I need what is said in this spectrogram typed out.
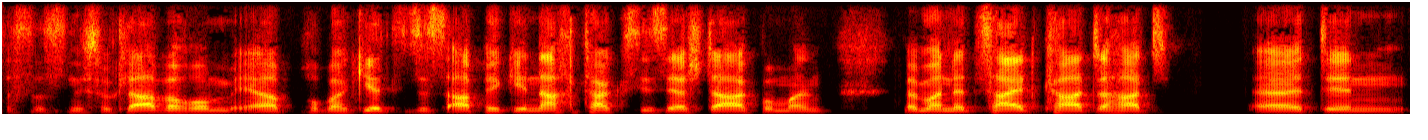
das ist nicht so klar, warum. Er propagiert dieses APG-Nachttaxi sehr stark, wo man, wenn man eine Zeitkarte hat, äh, den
